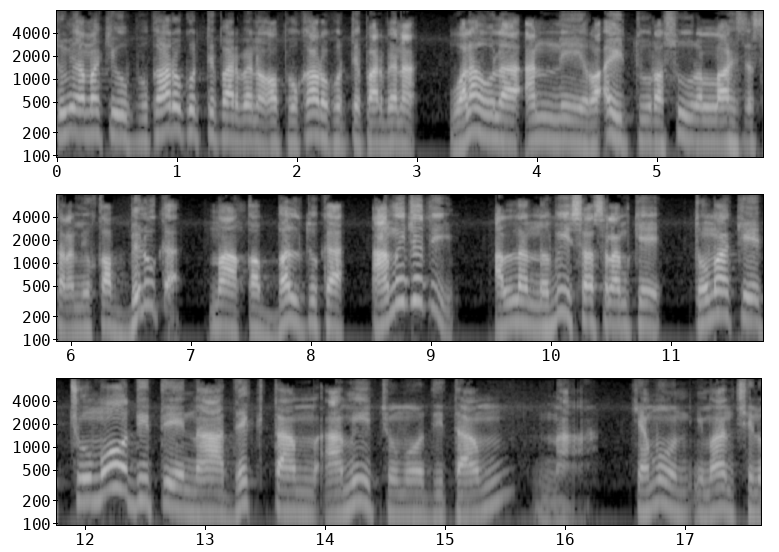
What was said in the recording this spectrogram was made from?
তুমি আমাকে উপকারও করতে পারবে না, অপকারও করতে পারবে না। ওয়ালাউলা আন্নি মা আমি যদি আল্লাহ নবী সাল্লামকে তোমাকে চুমো দিতে না দেখতাম, আমি চুমো দিতাম না। কেমন ইমান ছিল?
